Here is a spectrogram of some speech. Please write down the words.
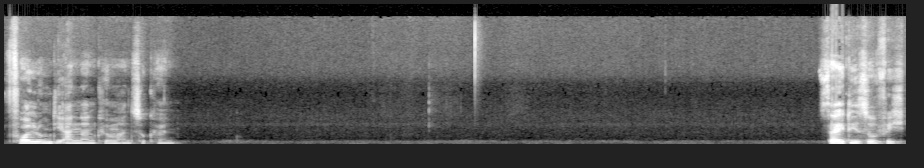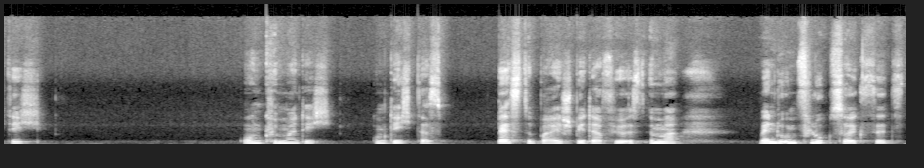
voll um die anderen kümmern zu können. Sei dir so wichtig und kümmere dich um dich. Das beste Beispiel dafür ist immer, wenn du im Flugzeug sitzt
